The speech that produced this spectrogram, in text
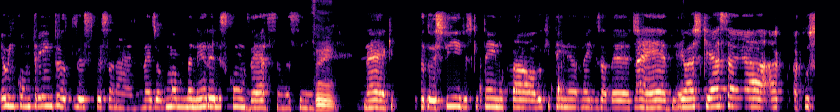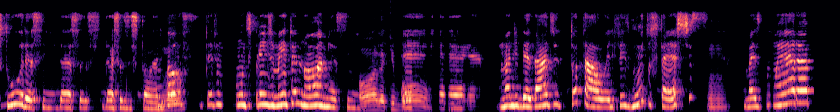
eu encontrei em todos esses personagens, né? De alguma maneira eles conversam, assim. Sim. Né, que dois filhos, que tem no Paulo, que tem na Elizabeth, na Hebe. Eu acho que essa é a, a, a costura, assim, dessas, dessas histórias. O Paulo teve um, um desprendimento enorme, assim. Olha, que bom. É, é, uma liberdade total. Ele fez muitos testes, uhum. mas não era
